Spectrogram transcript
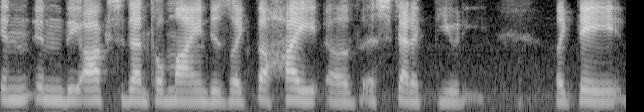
in in the Occidental mind is like the height of aesthetic beauty. Like they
